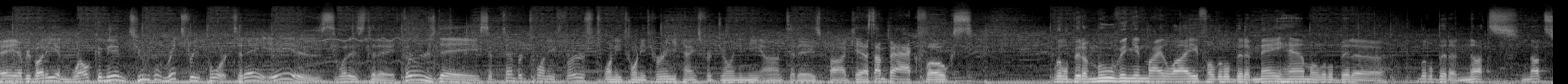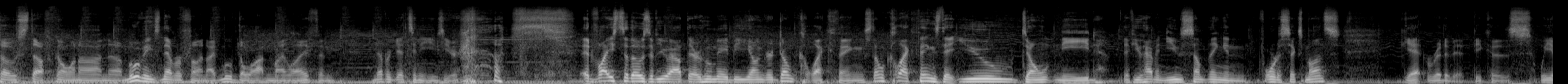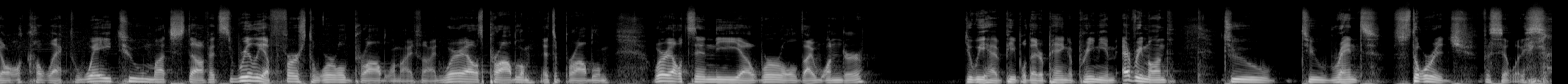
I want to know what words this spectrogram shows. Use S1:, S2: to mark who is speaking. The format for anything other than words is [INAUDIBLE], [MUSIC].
S1: Hey, everybody, and welcome into the Ritz Report. Today is, what is today? Thursday, September 21st, 2023. Thanks for joining me on today's podcast. I'm back, folks. A little bit of moving in my life, a little bit of mayhem, a little bit of little bit of nuts, nutso stuff going on. Uh, moving's never fun. I've moved a lot in my life and never gets any easier. [LAUGHS] Advice to those of you out there who may be younger don't collect things. Don't collect things that you don't need. If you haven't used something in four to six months, get rid of it because we all collect way too much stuff. It's really a first world problem, I find. Where else problem? It's a problem. Where else in the uh, world, I wonder, do we have people that are paying a premium every month to to rent storage facilities,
